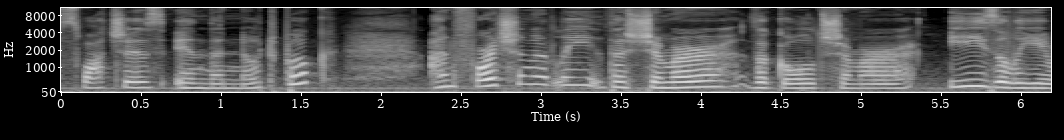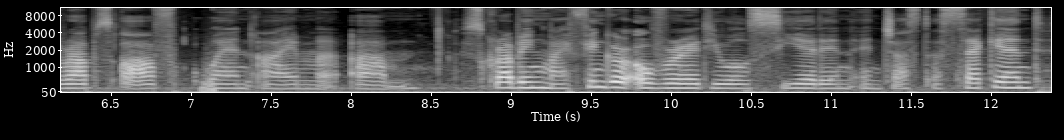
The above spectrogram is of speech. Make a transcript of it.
swatches in the notebook. Unfortunately, the shimmer, the gold shimmer, easily rubs off when I'm um, scrubbing my finger over it. You will see it in, in just a second.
